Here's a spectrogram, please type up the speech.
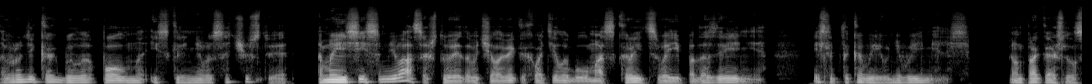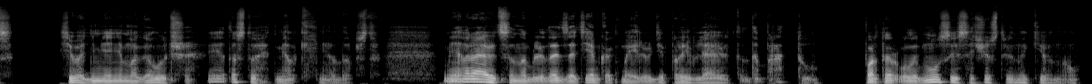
вроде как было полно искреннего сочувствия, а Моисей сомневался, что у этого человека хватило бы ума скрыть свои подозрения, если бы таковые у него имелись. Он прокашлялся. «Сегодня мне немного лучше, и это стоит мелких неудобств. Мне нравится наблюдать за тем, как мои люди проявляют доброту. Портер улыбнулся и сочувственно кивнул.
